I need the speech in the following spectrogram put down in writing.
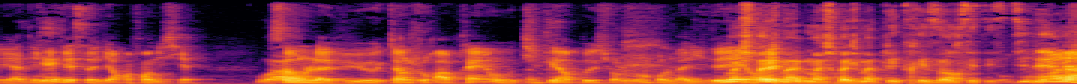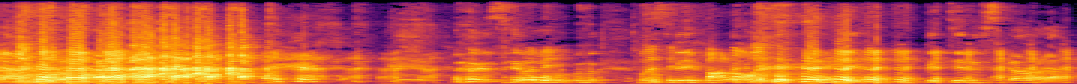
et Atémité, Ok. ça veut dire enfant du ciel. Ça, on l'a vu euh, 15 jours après, on tiltait Ok. un peu sur le nom pour le valider. Moi, je croyais fait, que je m'a- moi, je croyais que je m'appelais Trésor, c'était stylé. Voilà. mais là, c'est Ouais, bon. mais toi, c'est plus parlant. Faut péter le score là.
